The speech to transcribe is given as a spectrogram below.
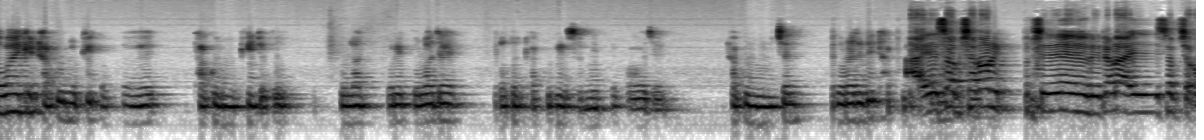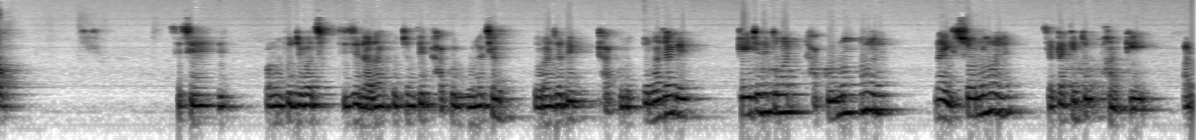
সবাইকে ঠাকুরমুখী করতে হয় ঠাকুরমুখী যত তোলা করে তোলা যায় তত ঠাকুরের সান্নিধ্য পাওয়া যায় ঠাকুর বলছেন তোরা যদি ঠাকুর আইএস অফিসারও সে রিটায়ার্ড আইএস অফিসারও শ্রী শ্রী পরমপূজ্যবাদ শ্রী শ্রী রাধা ঠাকুর বলেছেন তোরা যদি ঠাকুরত্ব না জাগে কেউ যদি তোমার ঠাকুর না হয় না ঈশ্বর না হয় সেটা কিন্তু ফাঁকি আর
